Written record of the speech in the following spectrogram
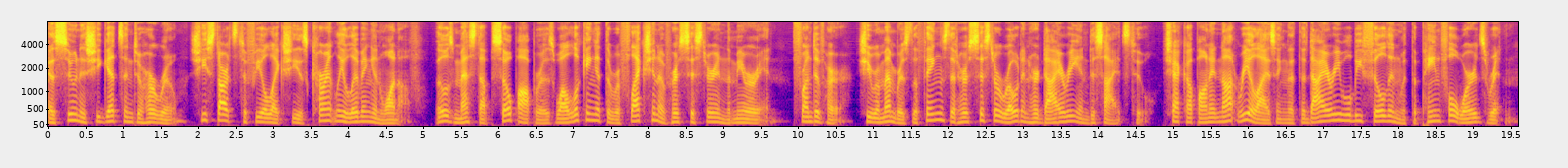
As soon as she gets into her room, she starts to feel like she is currently living in one of those messed up soap operas while looking at the reflection of her sister in the mirror in front of her. She remembers the things that her sister wrote in her diary and decides to check up on it not realizing that the diary will be filled in with the painful words written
